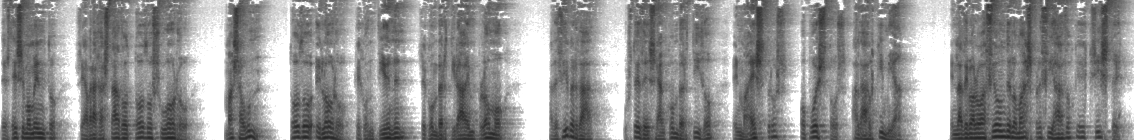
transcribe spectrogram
Desde ese momento se habrá gastado todo su oro, más aún, todo el oro que contienen se convertirá en plomo. A decir verdad, ustedes se han convertido en maestros opuestos a la alquimia, en la devaluación de lo más preciado que existe.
